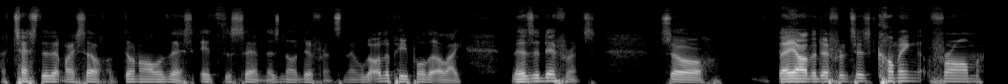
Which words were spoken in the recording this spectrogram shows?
I've tested it myself. I've done all of this. It's the same. There's no difference. And then we've got other people that are like, There's a difference. So they are the differences coming from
